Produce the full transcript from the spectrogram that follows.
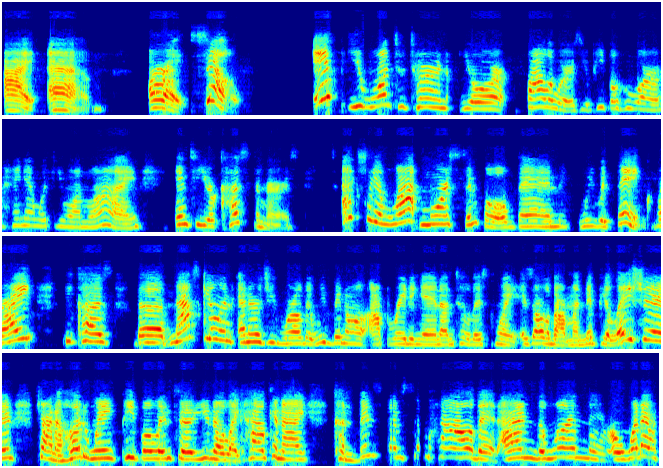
I am. All right, so if you want to turn your followers, your people who are hanging with you online, into your customers, it's actually a lot more simple than we would think, right? Because the masculine energy world that we've been all operating in until this point is all about manipulation, trying to hoodwink people into, you know, like how can I convince them somehow that I'm the one that, or whatever.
